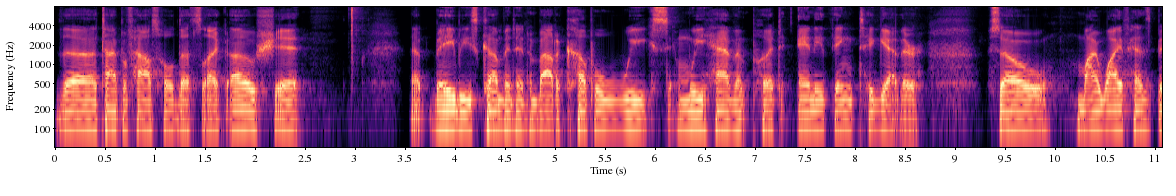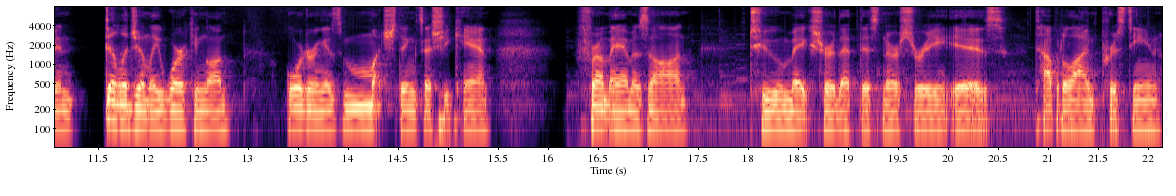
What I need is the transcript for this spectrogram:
the type of household that's like, oh shit, that baby's coming in about a couple weeks and we haven't put anything together. So my wife has been diligently working on ordering as much things as she can from Amazon to make sure that this nursery is top of the line, pristine,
